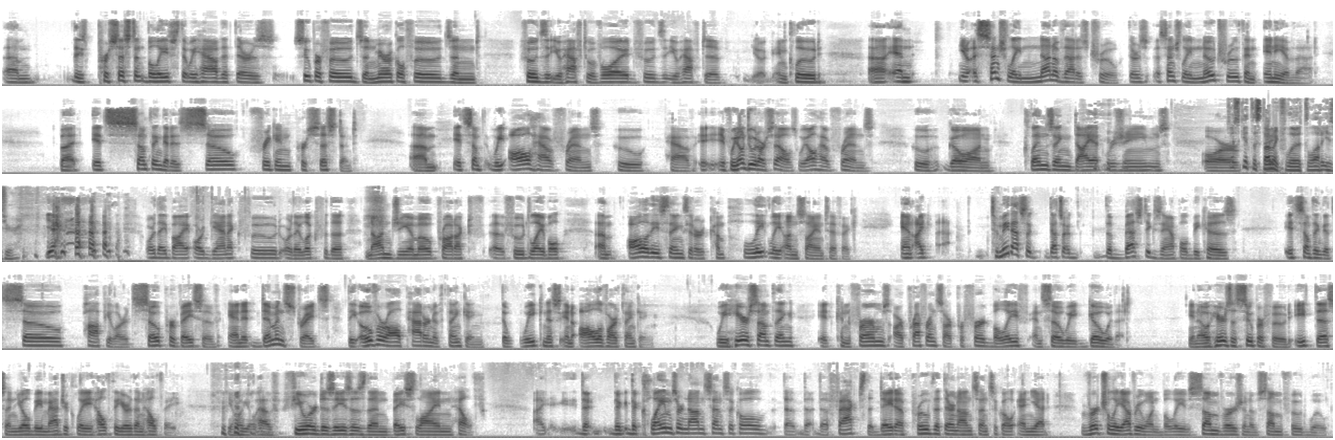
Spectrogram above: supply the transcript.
Um, these persistent beliefs that we have that there's superfoods and miracle foods and foods that you have to avoid, foods that you have to you know, include, uh, and you know essentially none of that is true. There's essentially no truth in any of that, but it's something that is so friggin' persistent. Um, it's something we all have friends who have, if we don't do it ourselves, we all have friends who go on cleansing diet regimes or just get the stomach they, flu. It's a lot easier. yeah, or they buy organic food, or they look for the non-GMO product uh, food label. Um, all of these things that are completely unscientific, and I, to me, that's a that's a the best example because it's something that's so popular, it's so pervasive, and it demonstrates the overall pattern of thinking, the weakness in all of our thinking. We hear something, it confirms our preference, our preferred belief, and so we go with it. You know, here's a superfood. Eat this and you'll be magically healthier than healthy. You know, you'll have fewer diseases than baseline health. I, the, the, the claims are nonsensical. The, the the facts, the data prove that they're nonsensical, and yet virtually everyone believes some version of some food woo.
